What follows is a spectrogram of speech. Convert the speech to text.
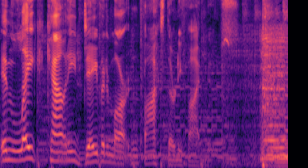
In Lake County, David Martin, Fox 35 News.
